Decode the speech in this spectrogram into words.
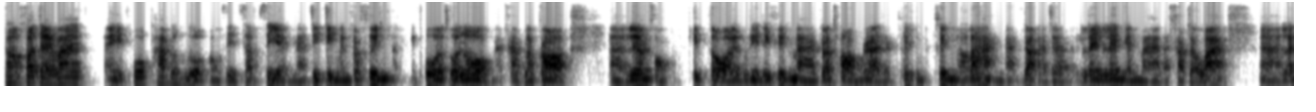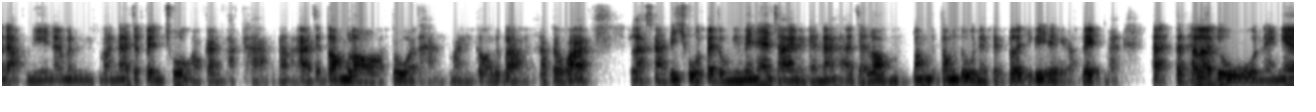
เข้าเข้าใจว่าไอ้พวกภาพรวมๆของสินทรัพย์เสี่ยงนะจริง ๆ มันก็ขึ้นทั่วทั่วโลกนะครับ แล้วก็อ่า เรื่องของคริปโตอะไรพวกนี้ที่ขึ้นมาก็ทองก็อาจจะขึ้นขึ้นมาบ้างนะก็อาจจะเล่นเล่นกันมานะครับ แต่ว่าระดับนี้นะมันมันน่าจะเป็นช่วงของการพักฐานนะอาจจะต้องรอตัวฐานใหม่ก่อนหรือเปล่านะครับ แต่ว่าราคาที่ชูดไปตรงนี้ไม่แน่ใจเหมือนกันนะ อาจจะลองต้องต้องดูในเปเปอร์ที่พี่เอกอัปเดตนะแต่ถ้าเราดูในแง่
